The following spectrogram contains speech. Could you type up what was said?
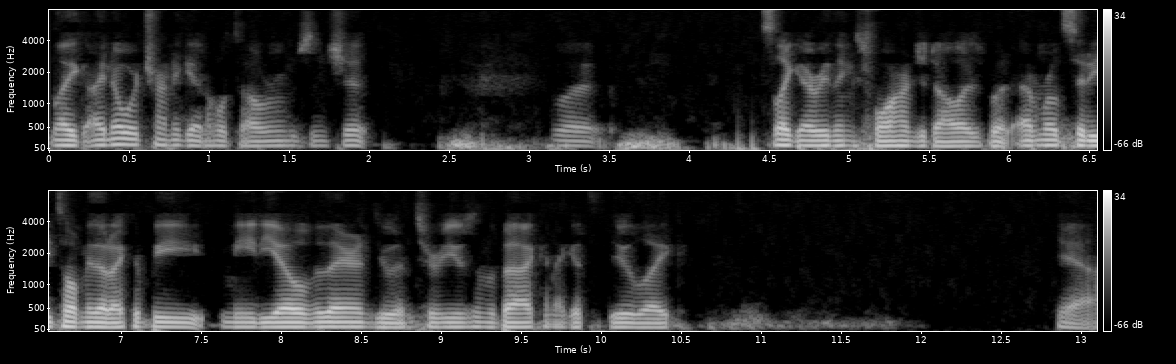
Like, I know we're trying to get hotel rooms and shit, but it's like everything's four hundred dollars. But Emerald City told me that I could be media over there and do interviews in the back, and I get to do like, yeah,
